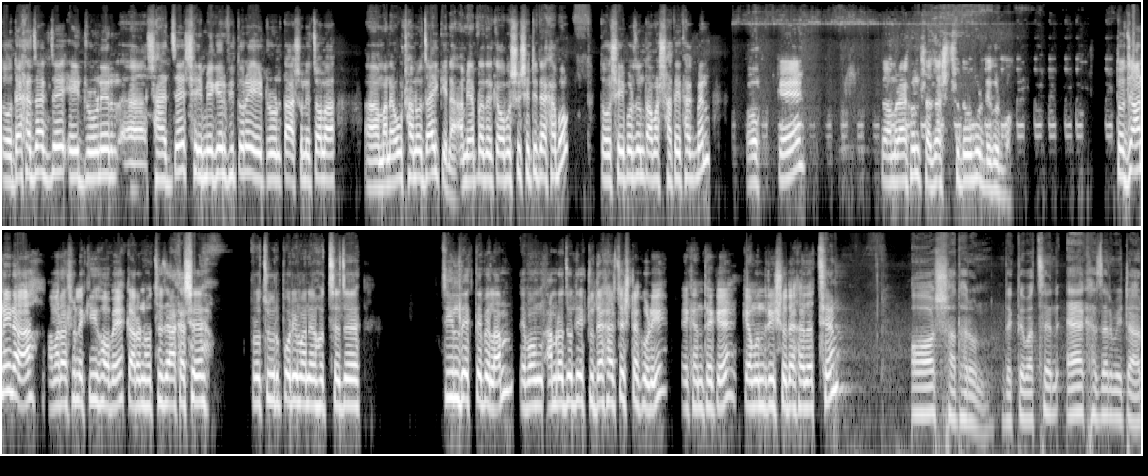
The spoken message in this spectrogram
তো দেখা যাক যে এই ড্রোনের সাহায্যে সেই মেঘের ভিতরে এই ড্রোনটা আসলে চলা মানে ওঠানো যায় কিনা। আমি আপনাদেরকে অবশ্যই সেটি দেখাবো। তো সেই পর্যন্ত আমার সাথেই থাকবেন। ওকে। তো আমরা এখন জাস্ট শুধু উপর দিয়ে ঘুরবো। তো জানি না আমার আসলে কি হবে, কারণ হচ্ছে যে আকাশে প্রচুর পরিমাণে হচ্ছে যে চিল দেখতে পেলাম এবং আমরা যদি একটু দেখার চেষ্টা করি এখান থেকে, কেমন দৃশ্য দেখা যাচ্ছে। অসাধারণ। দেখতে পাচ্ছেন, এক হাজার মিটার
